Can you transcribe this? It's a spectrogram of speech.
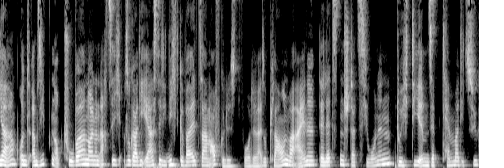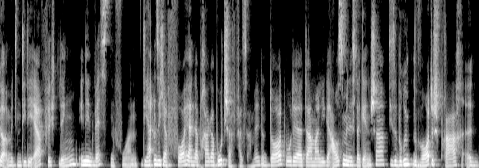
Ja, und am 7. Oktober 89 sogar die erste, die nicht gewaltsam aufgelöst wurde. Also Plauen war eine der letzten Stationen, durch die im September die Züge mit den DDR-Flüchtlingen in den Westen fuhren. Die hatten sich ja vorher in der Prager Botschaft versammelt und dort, wo der damalige Außenminister Genscher diese berühmten Worte sprach, äh,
